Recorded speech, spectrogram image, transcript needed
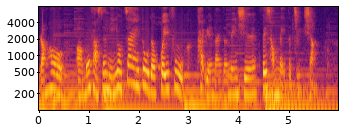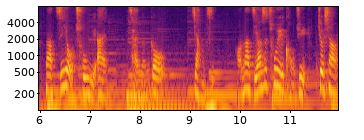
然后啊魔法森林又再度的恢复它原来的那些非常美的景象。那只有出于爱，才能够这样子。好，那只要是出于恐惧，就像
